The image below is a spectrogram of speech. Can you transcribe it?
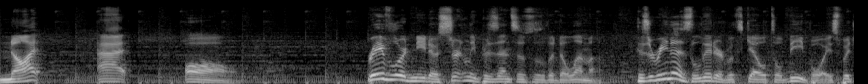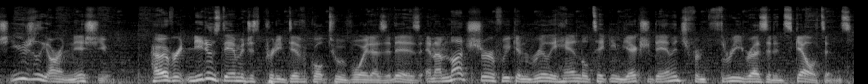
Not at all. Brave Lord Nito certainly presents us with a dilemma. His arena is littered with skeletal B-boys, which usually aren't an issue. However, Nito's damage is pretty difficult to avoid as it is, and I'm not sure if we can really handle taking the extra damage from 3 resident skeletons.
